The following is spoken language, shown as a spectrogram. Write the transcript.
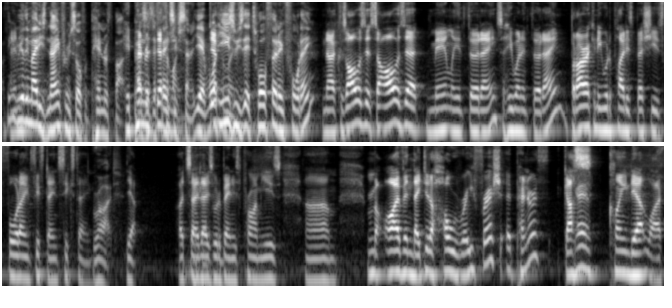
I think And- he really made his name for himself at Penrith, but He- Penrith, as a defensive centre. Yeah, what Definitely. years was he there? 12, 13, 14? No, because I was at so I was at Manly in 13, so he went in 13. But I reckon he would have played his best years 14, 15, 16. Right. Yeah. I'd say those would have been his prime years. Um, remember Ivan, they did a whole refresh at Penrith. Gus Yeah. cleaned out like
